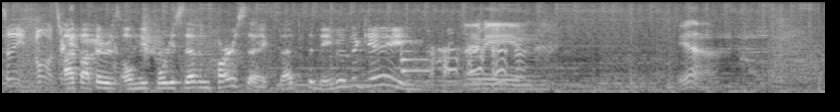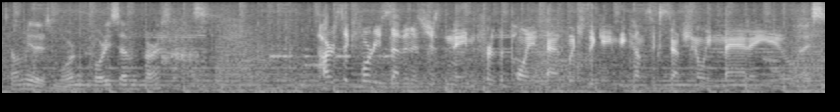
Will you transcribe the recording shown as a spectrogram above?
so these bullets are. I getting- thought there was only 47 parsecs. That's the name of the game. I mean, yeah. Telling me there's more than 47 parsecs? Parsec 47 is just named for the point at which the game becomes exceptionally mad at you. Nice.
